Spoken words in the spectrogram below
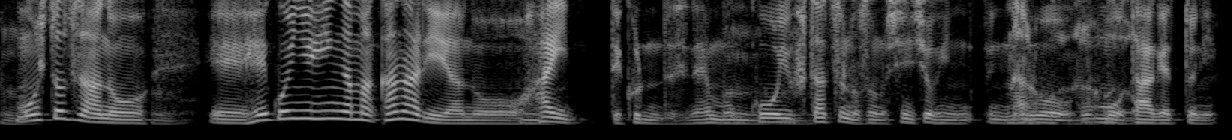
もう一つあの、うん、えー、並行輸入品がまあかなりあの、うん、入ってくるんですね、もうこういう2つのその新商品をもうターゲットに。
